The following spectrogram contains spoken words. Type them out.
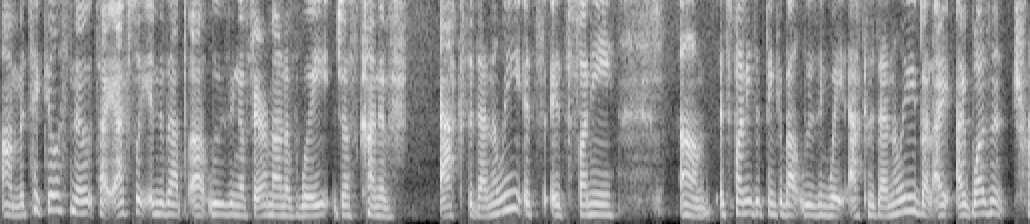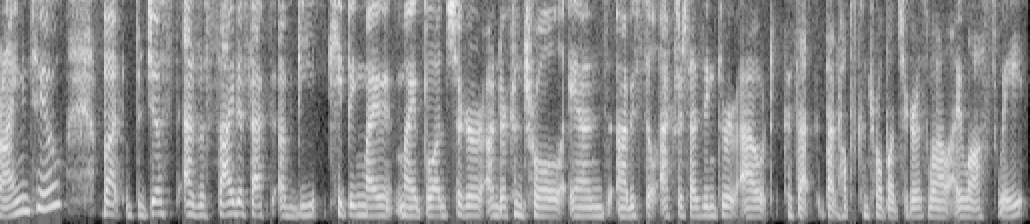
um, meticulous notes. I actually ended up uh, losing a fair amount of weight just kind of accidentally. It's it's funny. Um, it's funny to think about losing weight accidentally, but I, I wasn't trying to. But just as a side effect of ge- keeping my my blood sugar under control, and I was still exercising throughout because that that helps control blood sugar as well. I lost weight.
